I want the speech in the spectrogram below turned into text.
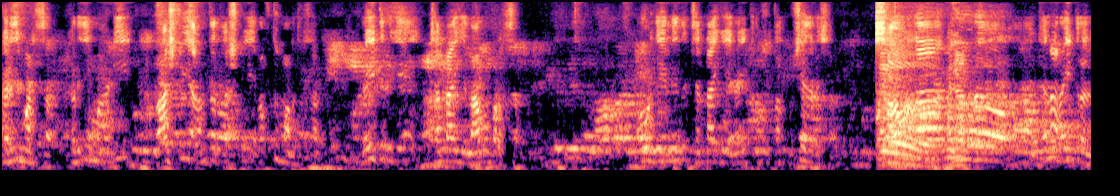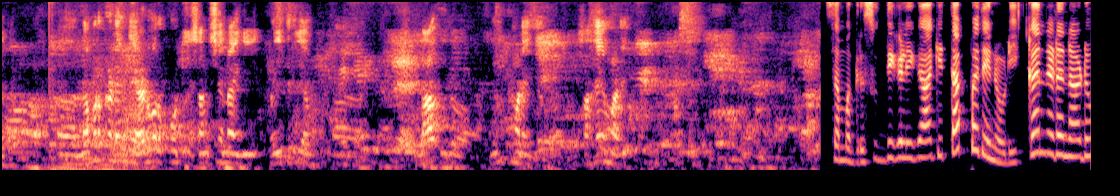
ಖರೀದಿ ಮಾಡ್ತಾರೆ ಸರ್. ಖರೀದಿ ಮಾಡಿ ರಾಷ್ಟ್ರೀಯ, ಅಂತಾರಾಷ್ಟ್ರೀಯ ರಫ್ತು ಮಾಡ್ತಾರೆ ಸರ್. ರೈತರಿಗೆ ಚೆನ್ನಾಗಿ ಲಾಭ ಬರುತ್ತೆ ಸರ್. ಅವ್ರದ್ದು ಏನಿದೆ, ಚೆನ್ನಾಗಿ ರೈತರು ಖುಷಿ ಇದ್ದಾರೆ ಸರ್. ಸಾವಿರದ ಐನೂರು ಜನ ರೈತರಲ್ಲಿ ನಮ್ಮ ಕಡೆಯಿಂದ ಎರಡೂವರೆ ಕೋಟಿ ಸ್ಯಾಂಕ್ಷನ್ ಆಗಿ ರೈತರಿಗೆ ಲಾಭ ಇದು ಹೆಲ್ಪ್ ಮಾಡಿದ್ದಾರೆ. ಸಹಾಯ ಮಾಡಿ. ಸಮಗ್ರ ಸುದ್ದಿಗಳಿಗಾಗಿ ತಪ್ಪದೆ ನೋಡಿ ಕನ್ನಡ ನಾಡು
